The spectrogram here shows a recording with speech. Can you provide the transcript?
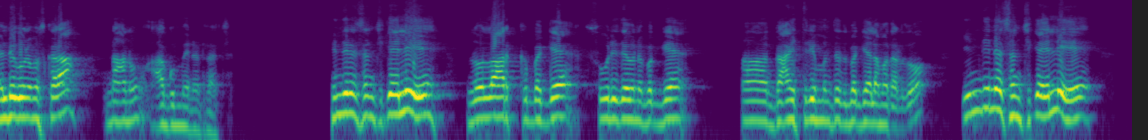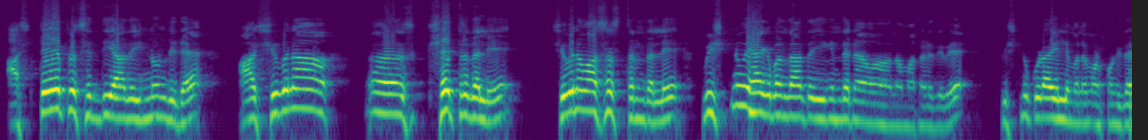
ಎಲ್ರಿಗೂ ನಮಸ್ಕಾರ. ನಾನು ಆಗುಂಬೆ ನಟರಾಜ್. ಹಿಂದಿನ ಸಂಚಿಕೆಯಲ್ಲಿ ಲೋಲಾರ್ಕ್ ಬಗ್ಗೆ, ಸೂರ್ಯದೇವನ ಬಗ್ಗೆ ಗಾಯತ್ರಿ ಮಂತ್ರದ ಬಗ್ಗೆ ಎಲ್ಲ ಮಾತಾಡಿದ್ರು ಇಂದಿನ ಸಂಚಿಕೆಯಲ್ಲಿ ಅಷ್ಟೇ ಪ್ರಸಿದ್ಧಿಯಾದ ಇನ್ನೊಂದಿದೆ. ಆ ಶಿವನ ಕ್ಷೇತ್ರದಲ್ಲಿ ಶಿವನ ವಾಸಸ್ಥಾನದಲ್ಲಿ ವಿಷ್ಣು ಹೇಗೆ ಬಂದ ಅಂತ ಈಗಿಂದ ನಾವು ನಾವು ಮಾತಾಡಿದ್ದೀವಿ. ವಿಷ್ಣು ಕೂಡ ಇಲ್ಲಿ ಮನೆ ಮಾಡ್ಕೊಂಡಿದ್ದ,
